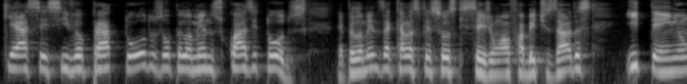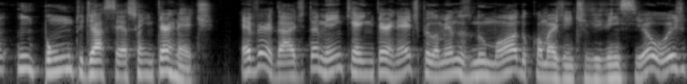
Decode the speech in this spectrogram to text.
que é acessível para todos ou pelo menos quase todos, né? pelo menos aquelas pessoas que sejam alfabetizadas e tenham um ponto de acesso à internet. É verdade também que a internet, pelo menos no modo como a gente vivencia hoje,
